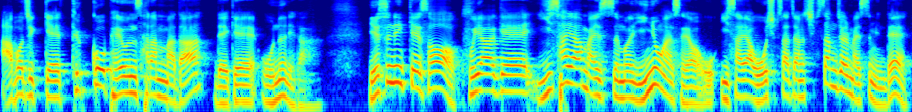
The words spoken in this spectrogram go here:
아버지께 듣고 배운 사람마다 내게 오느니라. 예수님께서 구약의 이사야 말씀을 인용하세요. 이사야 54장 13절 말씀인데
